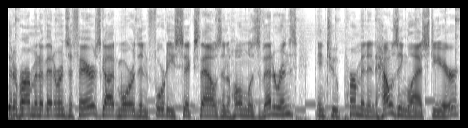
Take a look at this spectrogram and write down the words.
The Department of Veterans Affairs got more than 46,000 homeless veterans into permanent housing last year.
